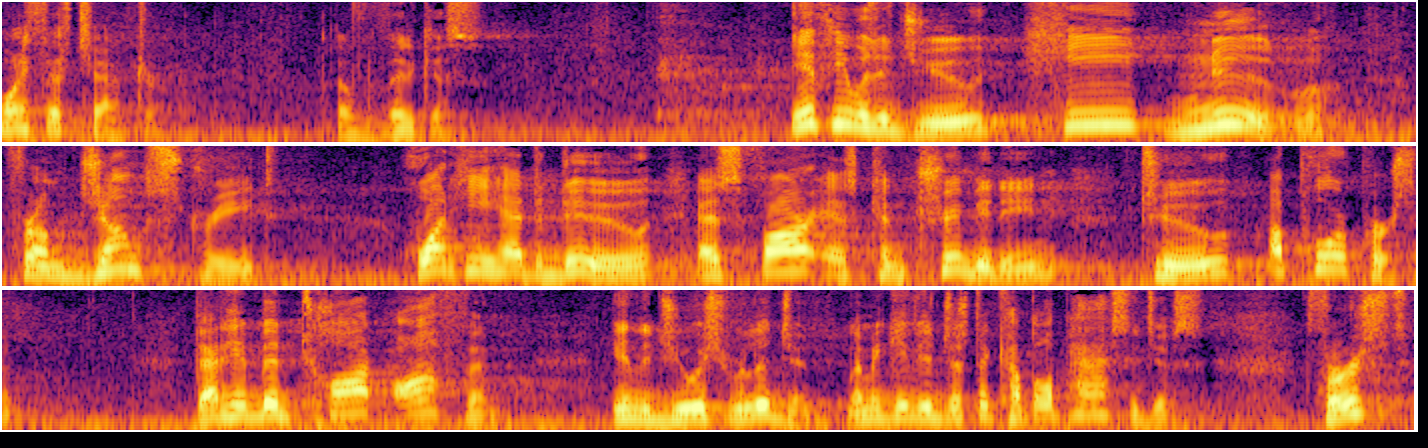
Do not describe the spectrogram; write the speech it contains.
25th chapter of Leviticus. If he was a Jew, he knew from Jump Street what he had to do as far as contributing to a poor person. That had been taught often in the Jewish religion. Let me give you just a couple of passages. First,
